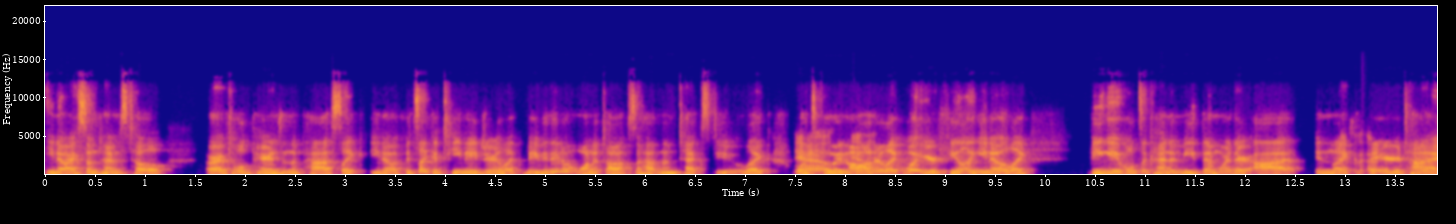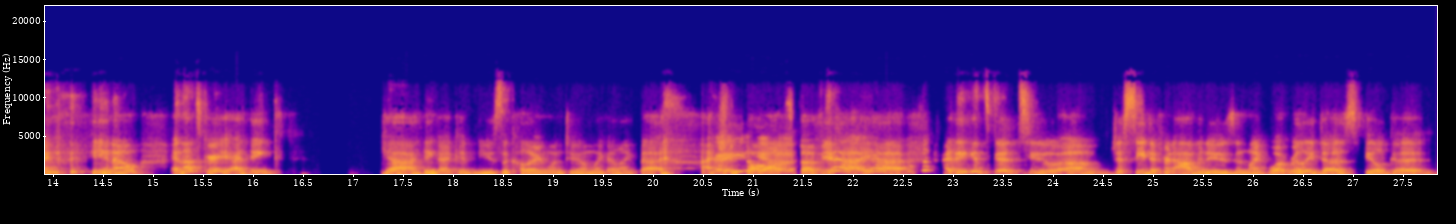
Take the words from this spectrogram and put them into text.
you know, I sometimes tell, or I've told parents in the past, like, you know, if it's like a teenager, like maybe they don't want to talk. So have them text you, like, what's yeah, going on, or like what you're feeling, you know, like, being able to kind of meet them where they're at in like exactly. their time, you know? And that's great. I think, yeah, I think I could use the coloring one too. I'm like, I like that. I right? yeah. stuff. Yeah, yeah. I think it's good to um, just see different avenues and like what really does feel good.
